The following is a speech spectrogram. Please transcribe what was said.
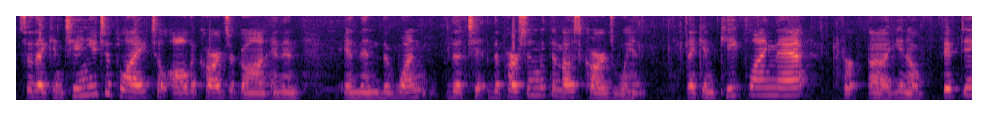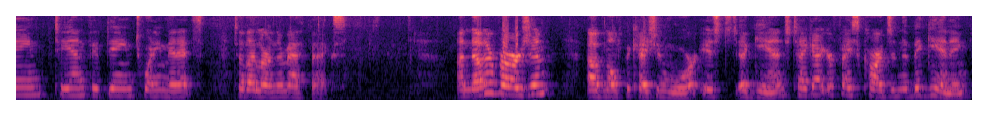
So they continue to play till all the cards are gone, and then and then the one the the person with the most cards win. They can keep playing that for uh, you know 15, 10, 15, 20 minutes till they learn their math facts. Another version of multiplication war is again to take out your face cards in the beginning.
